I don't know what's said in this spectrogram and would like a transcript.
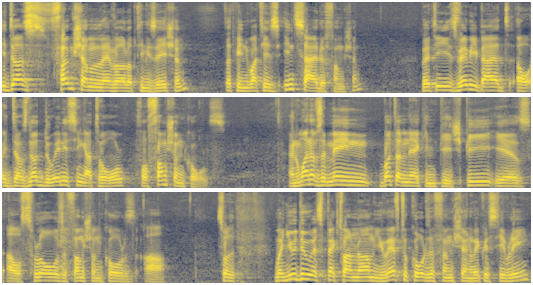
it does function level optimization. That means what is inside a function. But it is very bad, or it does not do anything at all for function calls. And one of the main bottleneck in PHP is how slow the function calls are. So when you do a spectral norm, you have to call the function recursively.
